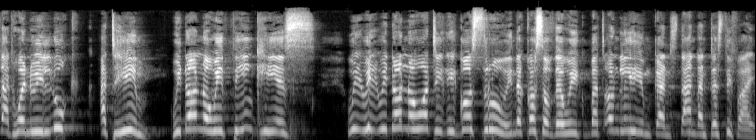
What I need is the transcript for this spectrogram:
that when we look at him, we don't know, we think he is, we, we, we don't know what he, he goes through in the course of the week, but only him can stand and testify.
